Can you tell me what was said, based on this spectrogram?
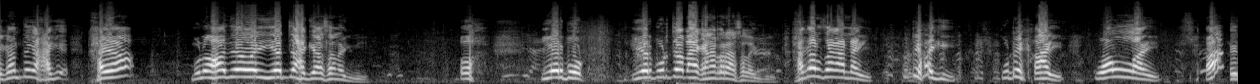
এখান থেকে হাগে খায়া মনে হয় যে ওই ইয়ের যে হাগে আসা লাগবি। ও এয়ারপোর্ট এয়ারপোর্ট যা পায়খানা করে আসা লাগবি। হাগার জায়গা নাই কোটে হাগি কোটে খাই কল নাই হ্যাঁ এই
